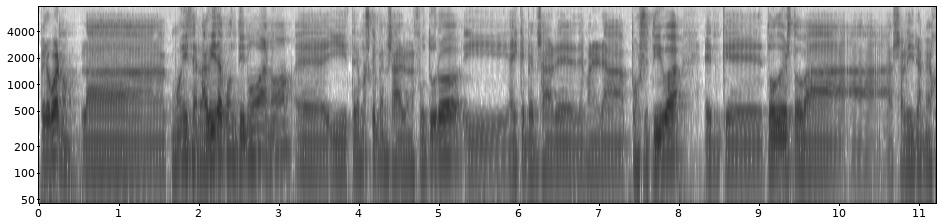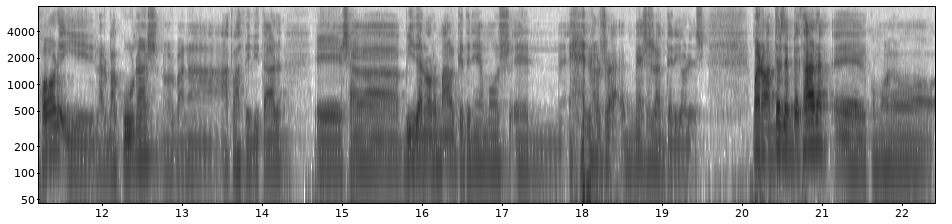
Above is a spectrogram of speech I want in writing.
Pero bueno, la, como dicen, la vida continúa, ¿no? Eh, y tenemos que pensar en el futuro y hay que pensar eh, de manera positiva en que todo esto va a, salir a mejor y las vacunas nos van a, facilitar eh, esa vida normal que teníamos en los meses anteriores. Bueno, antes de empezar, eh, como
